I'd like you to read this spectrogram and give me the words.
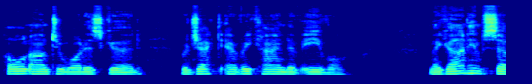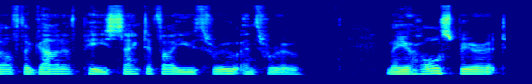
Hold on to what is good, reject every kind of evil. May God Himself, the God of peace, sanctify you through and through. May your whole spirit,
